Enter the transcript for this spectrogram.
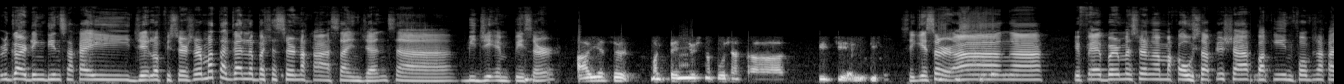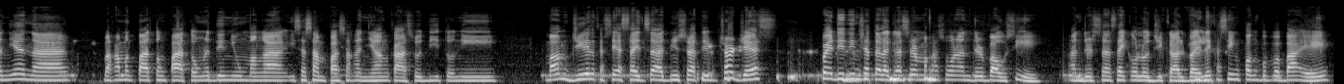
regarding din sa kay jail officer sir, matagal na ba siya sir naka-assign dyan sa BGMP sir? Ah yes sir, mag 10 years na po siya sa PGMP. Sige sir, ang ah, if ever man sir nga makausap niyo siya, paki-inform sa kanya na baka magpatong-patong na din yung mga isasampa sa kanyang kaso dito ni Ma'am Jill kasi aside sa administrative charges, pwede din siya talaga sir makasuhan under VAUSI eh. Under sa psychological violence kasi yung pangbababae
